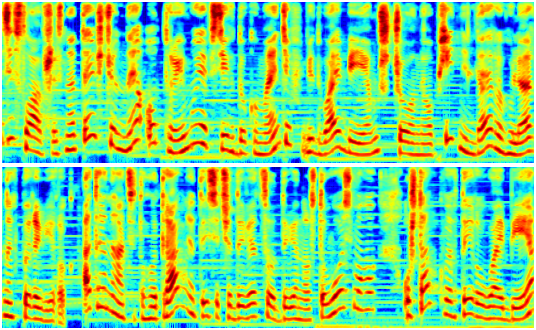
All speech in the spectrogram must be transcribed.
зіславшись на те, що не отримує всіх документів від YBM, що необхідні для регулярних перевірок. А 13 травня 1998-го у штаб-квартиру YBM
